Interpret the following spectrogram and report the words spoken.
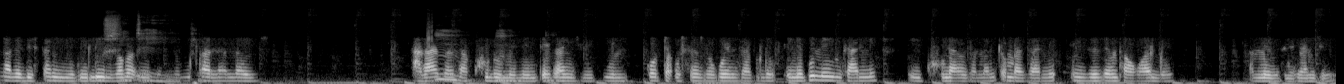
ngabe besanginyekeleni ngoba nomntwana manje akaze Mm, aze akhulume nento ekanje kimi kodwa usezokwenza kulo and kuney'ngane ey'khulayo zamantombazane ezeze emva kwalo. Amenze kanje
